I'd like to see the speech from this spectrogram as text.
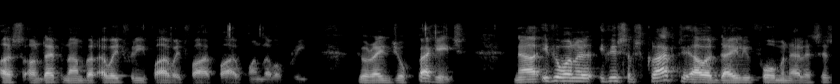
us on that number 0835 to arrange your package. Now, if you want to, if you subscribe to our daily form analysis,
